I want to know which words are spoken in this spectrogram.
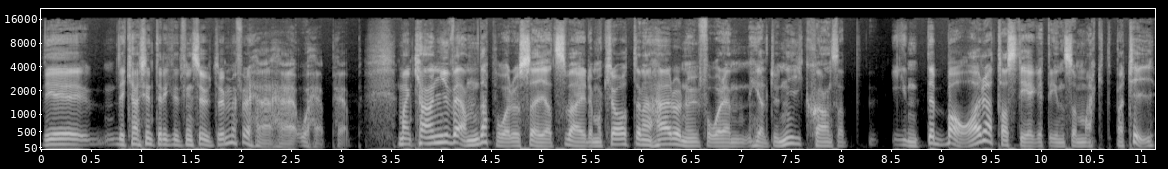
Det, det kanske inte riktigt finns utrymme för det här, och hepp hepp. Man kan ju vända på det och säga att Sverigedemokraterna här och nu får en helt unik chans att inte bara ta steget in som maktparti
